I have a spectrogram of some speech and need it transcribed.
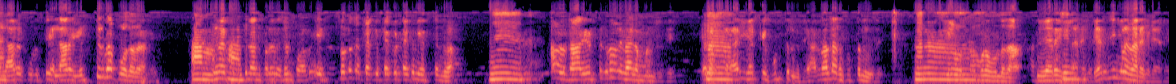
எல்லாரும் கொடுத்து எல்லாரும் எடுத்துக்கிட்டா போதும் நான் எதுவும் போதும் சொல்றத டக்கு டக்கு டக்குன்னு எடுத்துங்க ம். அவ்வளவு நான் எடுத்துக்கணும் வேலை முடிஞ்சுது. இயற்கை கொடுத்துருக்குது. அதனால தான் அது குத்துனுக்குது ம். ஒரு சம்பளம் ஒண்ணுதான். அது வேற கிடையாது. நீங்களும் வேற கிடையாது.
